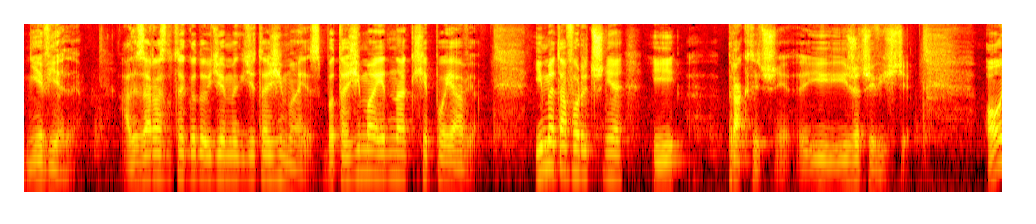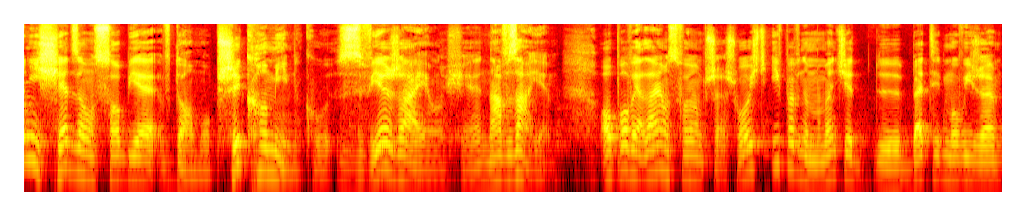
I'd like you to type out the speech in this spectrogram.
niewiele. Ale zaraz do tego dojdziemy, gdzie ta zima jest, bo ta zima jednak się pojawia. I metaforycznie, i praktycznie, i, i rzeczywiście. Oni siedzą sobie w domu przy kominku, zwierzają się nawzajem, opowiadają swoją przeszłość i w pewnym momencie y, Betty mówi, że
